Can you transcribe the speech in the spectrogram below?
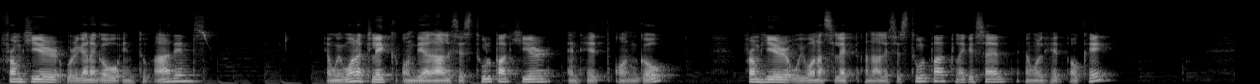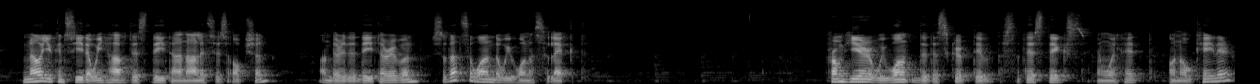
From here, we're gonna go into add-ins and we wanna click on the analysis ToolPak here and hit on go. From here, we wanna select analysis ToolPak, like I said, and we'll hit okay. Now you can see that we have this data analysis option under the data ribbon. So that's the one that we wanna select. From here, we want the descriptive statistics and we'll hit on OK there.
